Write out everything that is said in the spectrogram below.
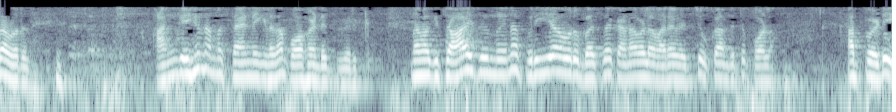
தான் வருது. அங்கேயும் நம்ம ஸ்டாண்டிங்ல தான் போக வேண்டியது இருக்கு. நமக்கு சாய்ஸ் இருந்ததுன்னா ஃப்ரீயா ஒரு பஸ்ஸை கனவுல வர வச்சு உட்காந்துட்டு போலாம். அப்படி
